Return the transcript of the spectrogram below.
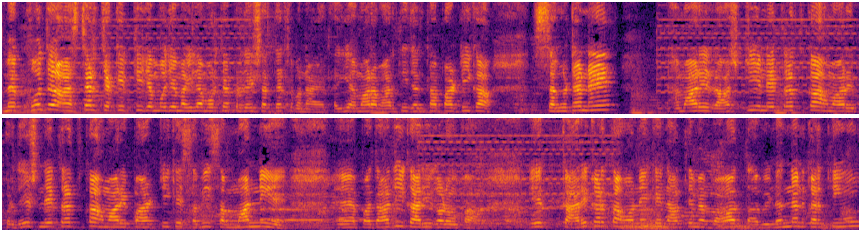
मैं खुद आश्चर्यचकित थी जब मुझे महिला मोर्चा प्रदेश अध्यक्ष बनाया था। ये हमारा भारतीय जनता पार्टी का संगठन है। हमारे राष्ट्रीय नेतृत्व का, हमारे प्रदेश नेतृत्व का, हमारे पार्टी के सभी सम्माननीय पदाधिकारी गणों का। एक कार्यकर्ता होने के नाते मैं बहुत अभिनंदन करती हूँ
